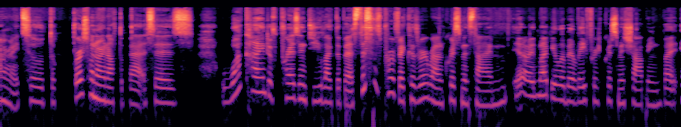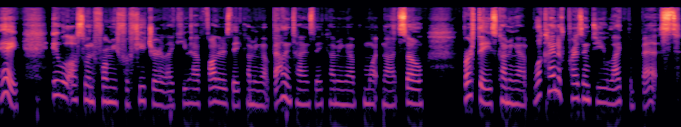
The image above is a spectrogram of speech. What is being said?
All right, so the First one right off the bat it says, "What kind of present do you like the best?" This is perfect because we're around Christmas time. You know, it might be a little bit late for Christmas shopping, but hey, it will also inform you for future. Like you have Father's Day coming up, Valentine's Day coming up, and whatnot. So, birthdays coming up. What kind of present do you like the best?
